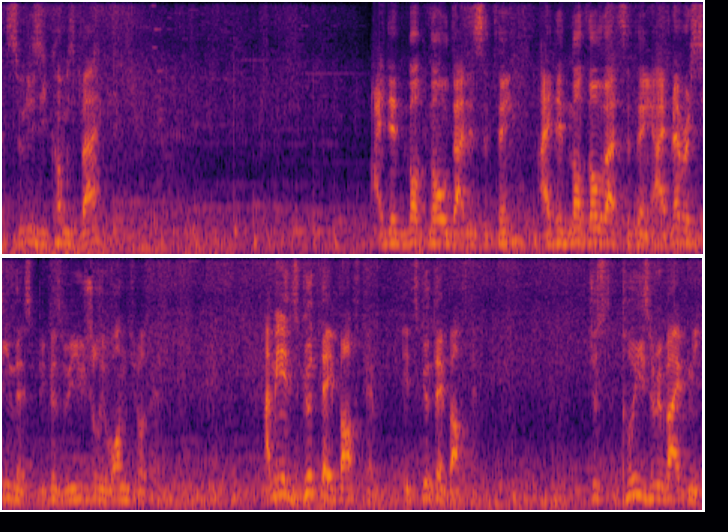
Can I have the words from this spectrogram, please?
As soon as he comes back. I did not know that is a thing. I did not know that's a thing. I've never seen this because we usually one-shot him. I mean, it's good they buffed him. It's good they buffed him. Just please revive me.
